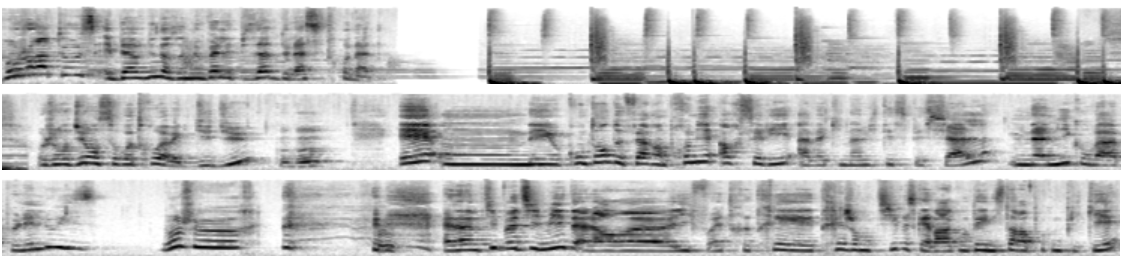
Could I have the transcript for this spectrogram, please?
Bonjour à tous et bienvenue dans un nouvel épisode de La Citronade. Aujourd'hui, on se retrouve avec Dudu Coucou. et on est content de faire un premier hors-série avec une invitée spéciale, une amie qu'on va appeler Louise. Bonjour Elle est un petit peu timide, alors euh, il faut être très très gentil parce qu'elle va raconter une histoire un peu compliquée.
